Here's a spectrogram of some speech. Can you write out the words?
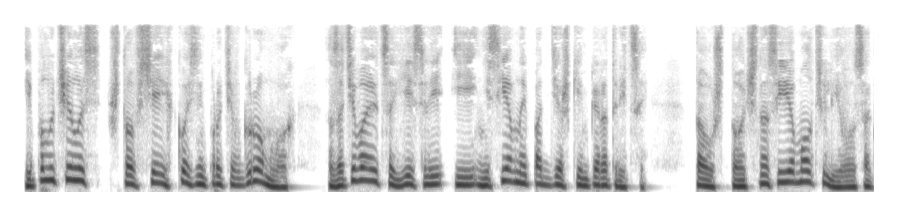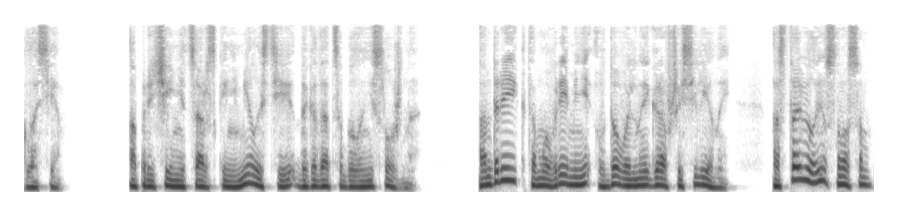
И получилось, что все их козни против Громовых затеваются, если и не с явной поддержки императрицы, то уж точно с ее молчаливого согласия. О причине царской немилости догадаться было несложно. Андрей, к тому времени вдоволь наигравший Селеной, оставил ее с носом,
